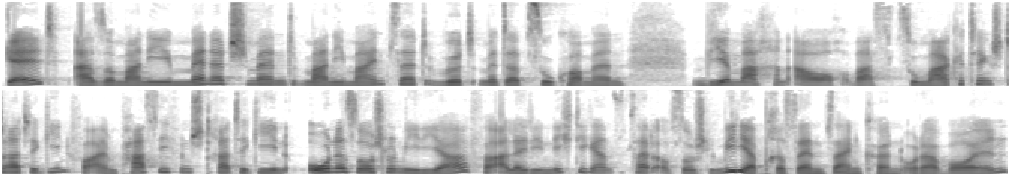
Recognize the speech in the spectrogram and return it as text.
Geld, also Money Management, Money Mindset wird mit dazukommen. Wir machen auch was zu Marketingstrategien, vor allem passiven Strategien ohne Social Media, für alle, die nicht die ganze Zeit auf Social Media präsent sein können oder wollen.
